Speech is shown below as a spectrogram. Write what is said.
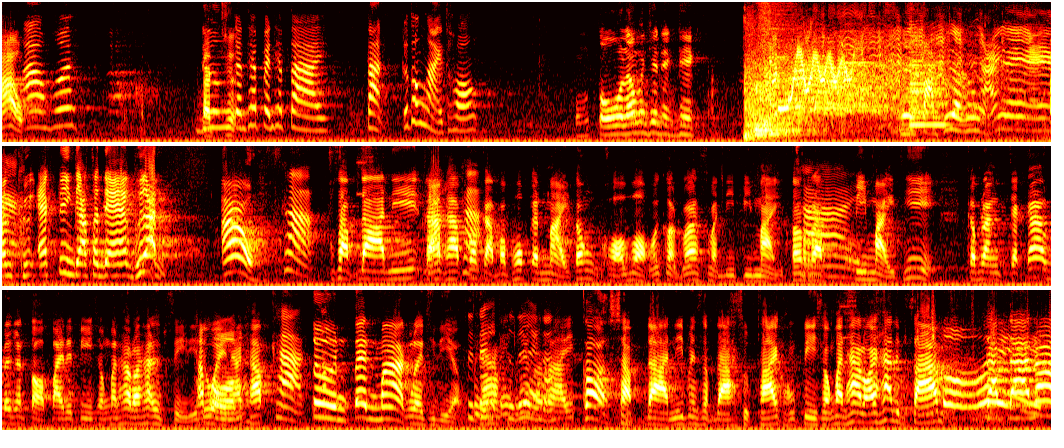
อ้าว อ้าวเฮ้ยตัดดึงเชือก กันแทบเป็นแทบตาย ตัดก็ต้องหงายท้อง ผมโตแล้วไม่ใช่เด็กๆไม่ตัดเชือกหงายไงมันคือ acting การแสดงเพื่อน อ้าว ค่ะ สัปดาห์นี้นะครับ ค่ะก็กลับมาพบกันใหม่ต้องขอบอกไว้ก่อนว่าสวัสดีปีใหม่ ต้อนรับใช่ปีใหม่ที่ กำลังจะก้าวเดินกันต่อไปในปี 2554 นี้ครับด้วยผมนะครับ ค่ะ ตื่นเต้นมากเลยทีเดียว ตื่นเต้นตื่นเต้นอะไรคะก็สัปดาห์นี้เป็นสัปดาห์สุดท้ายของปี 2553 สัปดาห์หน้า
